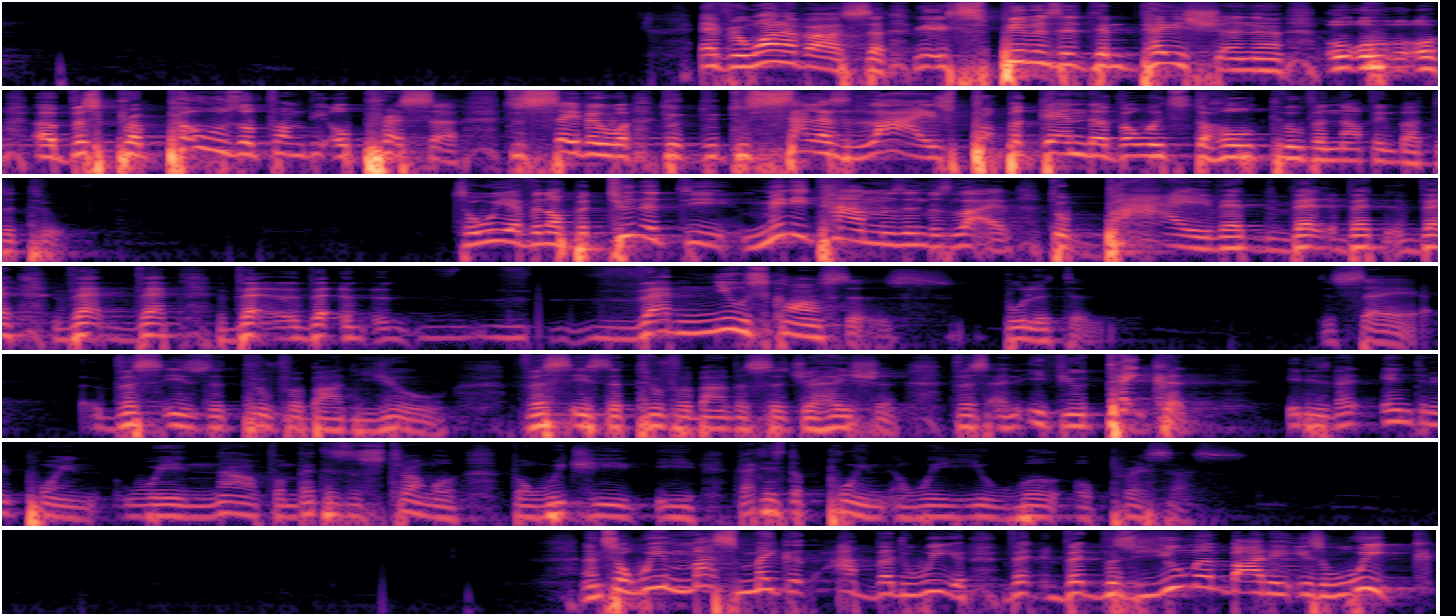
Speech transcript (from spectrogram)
Every one of us experiences temptation uh, or, or, or uh, this proposal from the oppressor to say they were, to, to, to sell us lies, propaganda, though it's the whole truth and nothing but the truth. So we have an opportunity many times in this life to buy that that that that that that that, that, that newscaster's bulletin to say this is the truth about you. This is the truth about the situation. This and if you take it, it is that entry point where now from that is the stronghold from which he, he that is the point and where he will oppress us. And so we must make it up that we that, that this human body is weak.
